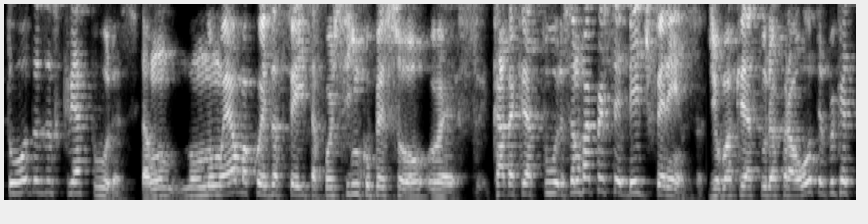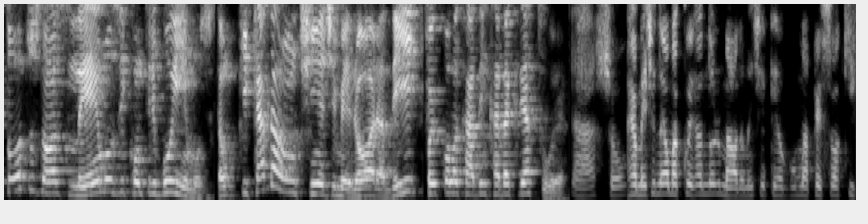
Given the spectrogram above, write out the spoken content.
todas as criaturas. Então, não é uma coisa feita por cinco pessoas, cada criatura, você não vai perceber diferença de uma criatura para outra, porque todos nós lemos e contribuímos. Então, o que cada um tinha de melhor ali foi colocado em cada criatura. Ah, show. Realmente não é uma coisa normal, normalmente tem alguma pessoa que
